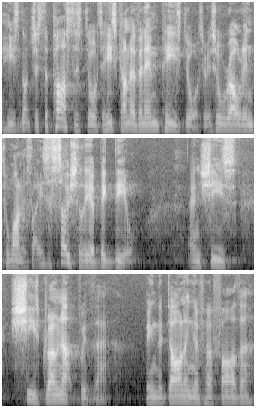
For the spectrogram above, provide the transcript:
he's not just the pastor's daughter, he's kind of an MP's daughter. It's all rolled into one. It's like he's socially a big deal. And she's, she's grown up with that, being the darling of her father,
